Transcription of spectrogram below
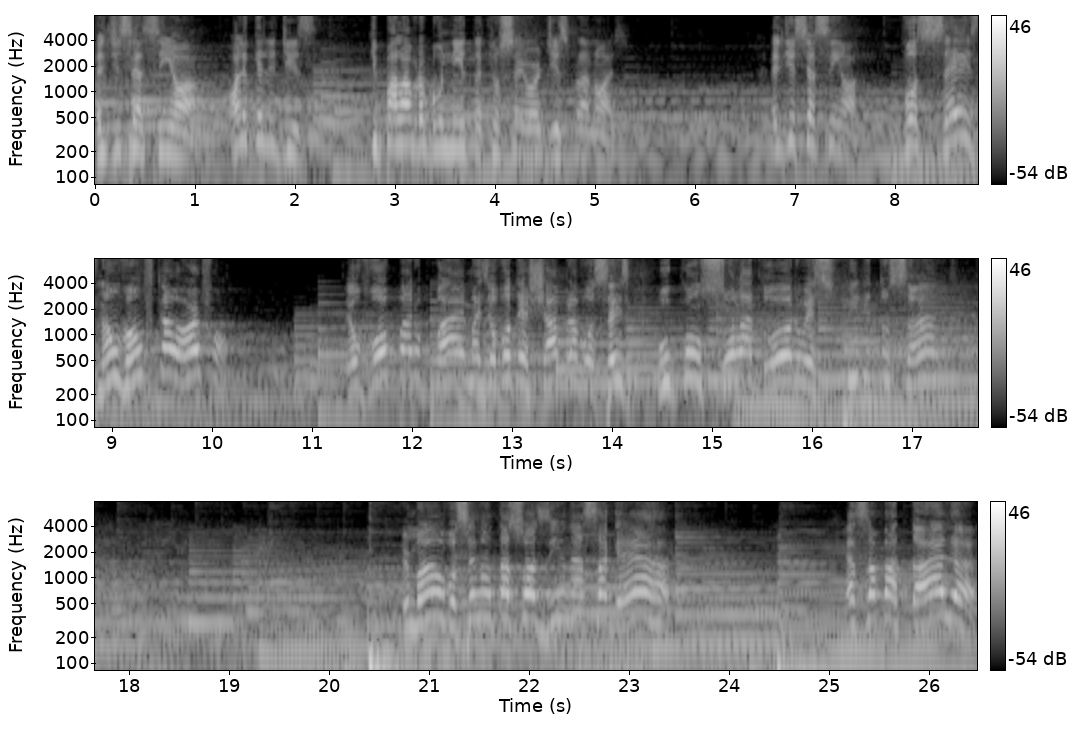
Ele disse assim: Ó, olha o que ele disse, que palavra bonita que o Senhor diz para nós. Ele disse assim: Ó, vocês não vão ficar órfãos. Eu vou para o Pai, mas eu vou deixar para vocês o Consolador, o Espírito Santo. Irmão, você não está sozinho nessa guerra, essa batalha,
